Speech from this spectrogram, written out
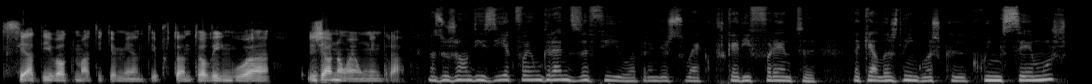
que se ativa automaticamente e, portanto, a língua já não é um entrave. Mas o João dizia que foi um grande desafio aprender sueco, porque é diferente daquelas línguas que conhecemos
